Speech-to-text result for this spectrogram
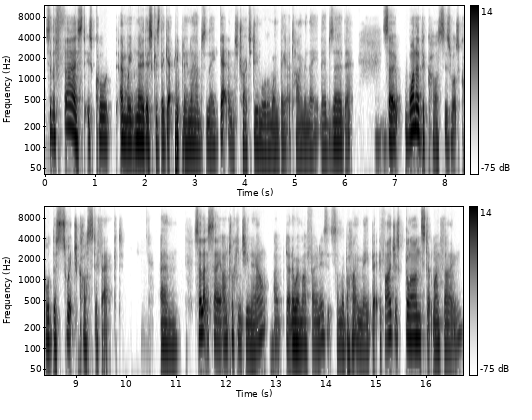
So the first is called, and we know this because they get people in labs and they get them to try to do more than one thing at a time, and they they observe it. Mm. So one of the costs is what's called the switch cost effect. Um, so let's say I'm talking to you now. I don't know where my phone is. It's somewhere behind me. But if I just glanced at my phone,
